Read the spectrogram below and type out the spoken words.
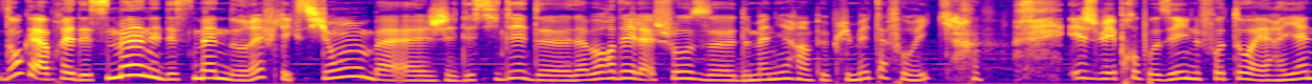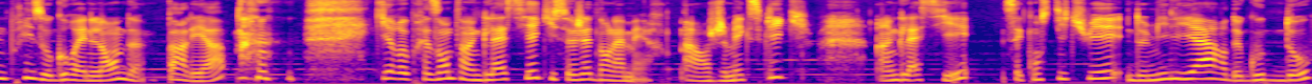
Donc après des semaines et des semaines de réflexion, bah, j'ai décidé d'aborder la chose de manière un peu plus métaphorique. Et je lui ai proposé une photo aérienne prise au Groenland par Léa, qui représente un glacier qui se jette dans la mer. Alors je m'explique, un glacier, c'est constitué de milliards de gouttes d'eau.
